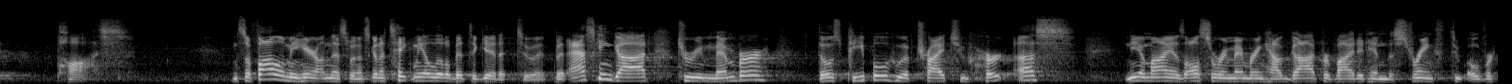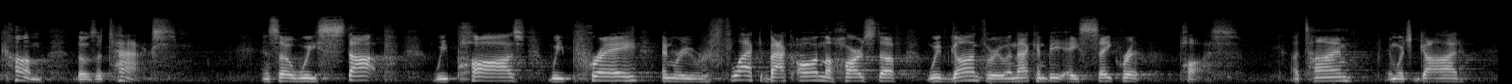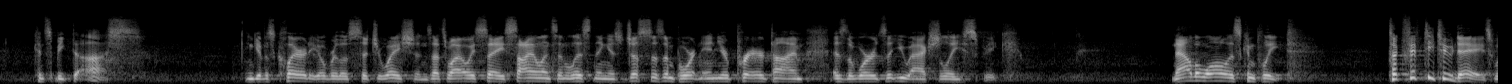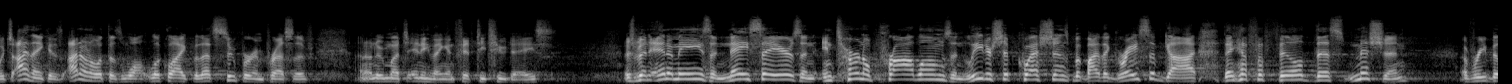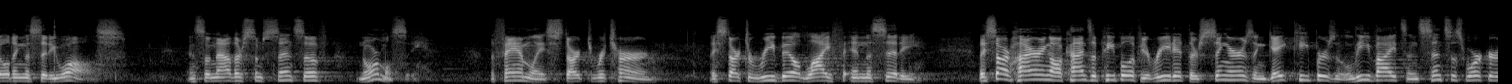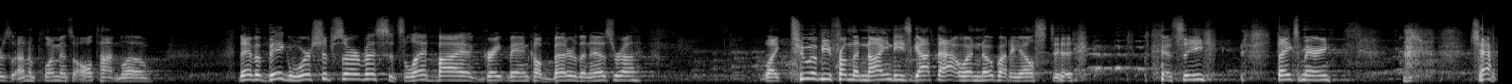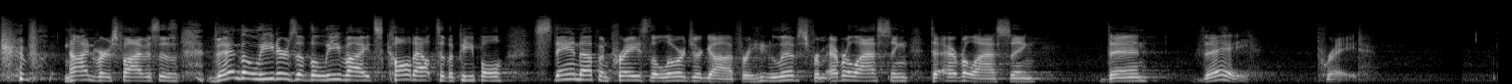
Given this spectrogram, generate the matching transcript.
pause. And so follow me here on this one. It's going to take me a little bit to get it to it. But asking God to remember those people who have tried to hurt us, Nehemiah is also remembering how God provided him the strength to overcome those attacks. And so we stop, we pause, we pray, and we reflect back on the hard stuff we've gone through, and that can be a sacred pause, a time in which God can speak to us and give us clarity over those situations. That's why I always say silence and listening is just as important in your prayer time as the words that you actually speak. Now the wall is complete. Took 52 days, which I think is, I don't know what this wall looked like, but that's super impressive. I don't do much anything in 52 days. There's been enemies and naysayers and internal problems and leadership questions, but by the grace of God, they have fulfilled this mission of rebuilding the city walls. And so now there's some sense of normalcy. The families start to return, they start to rebuild life in the city. They start hiring all kinds of people. If you read it, there's singers and gatekeepers and Levites and census workers. Unemployment's all time low. They have a big worship service. It's led by a great band called Better Than Ezra. Like two of you from the 90s got that one, nobody else did. See? Thanks, Mary chapter 9, verse 5, it says, Then the leaders of the Levites called out to the people, Stand up and praise the Lord your God, for he lives from everlasting to everlasting. Then they prayed.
